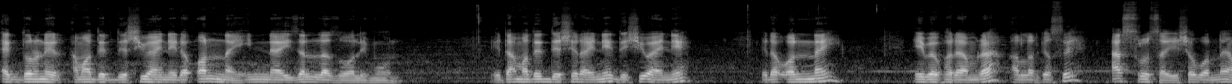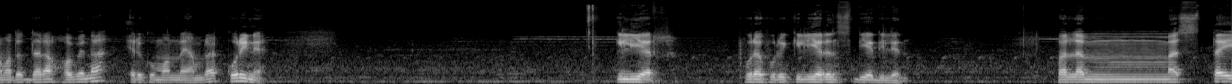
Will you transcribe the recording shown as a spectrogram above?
এক ধরনের আমাদের দেশীয় আইনে, এটা অন্যায়। ইন্না ইজাল্লা জোয়ালিমুন এটা আমাদের দেশের আইনে, দেশীয় আইনে। এটা অন্যায়। এই ব্যাপারে আমরা আল্লাহর কাছে আশ্রয় চাই। এসব অন্যায় আমাদের দ্বারা হবে না। এরকম অন্যায় আমরা করি না। ক্লিয়ার পুরাপুরি ক্লিয়ারেন্স দিয়ে দিলেন। ফালাম্মাস্তাই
